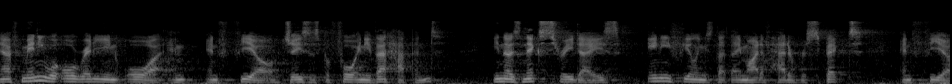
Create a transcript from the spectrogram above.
Now, if many were already in awe and, and fear of Jesus before any of that happened, in those next three days, any feelings that they might have had of respect and fear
